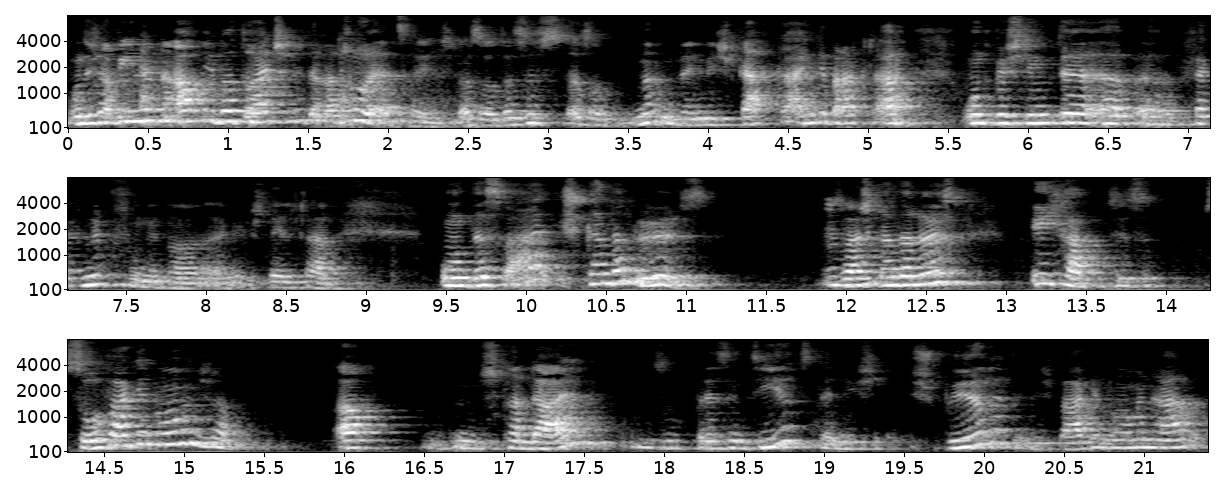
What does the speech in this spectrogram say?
Und ich habe ihnen auch über deutsche Literatur erzählt. Also das ist also ne, wenn ich Kafka eingebracht habe und bestimmte äh, Verknüpfungen gestellt habe. Und das war skandalös. Das war mhm. skandalös. Ich habe das so wahrgenommen ich habe auch einen Skandal so präsentiert den ich spüre den ich wahrgenommen habe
